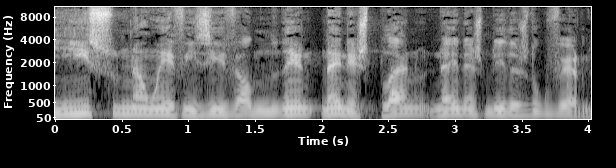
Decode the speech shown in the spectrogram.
E isso não é visível nem, nem neste plano, nem nas medidas do Governo.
